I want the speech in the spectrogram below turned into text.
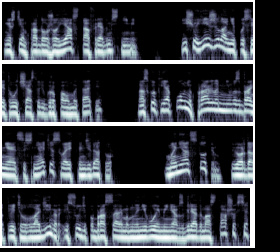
меж тем продолжил я, встав рядом с ними. «Еще есть желание после этого участвовать в групповом этапе? Насколько я помню, правилами не возбраняется снятие своих кандидатур». «Мы не отступим», — твердо ответил Владимир, и, судя по бросаемым на него и меня взглядам оставшихся,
